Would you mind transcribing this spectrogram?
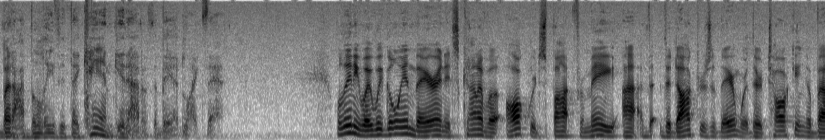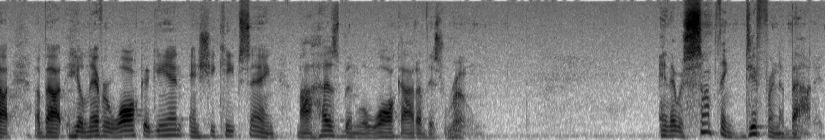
but I believe that they can get out of the bed like that. Well, anyway, we go in there, and it's kind of an awkward spot for me. I, the, the, doctors are there, they're talking about, about he'll never walk again, and she keeps saying, My husband will walk out of this room. And there was something different about it.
